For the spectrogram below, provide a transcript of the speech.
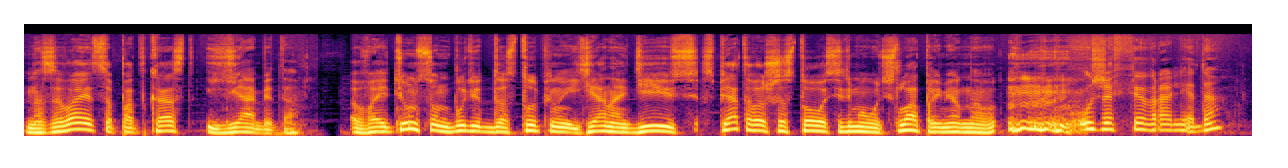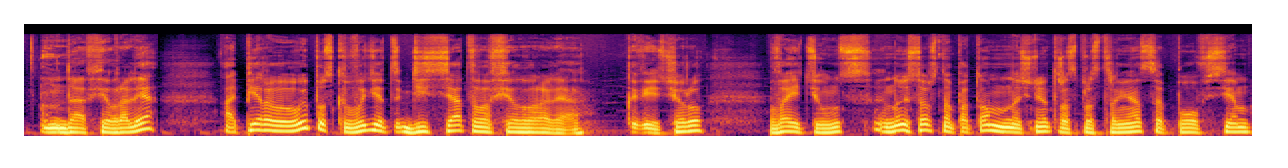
Называется подкаст «Ябеда». В iTunes он будет доступен, я надеюсь, с 5, 6, 7 числа примерно. Уже в феврале, да? Да, в феврале. А первый выпуск выйдет 10 февраля к вечеру в iTunes. Ну и, собственно, потом начнет распространяться по всем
